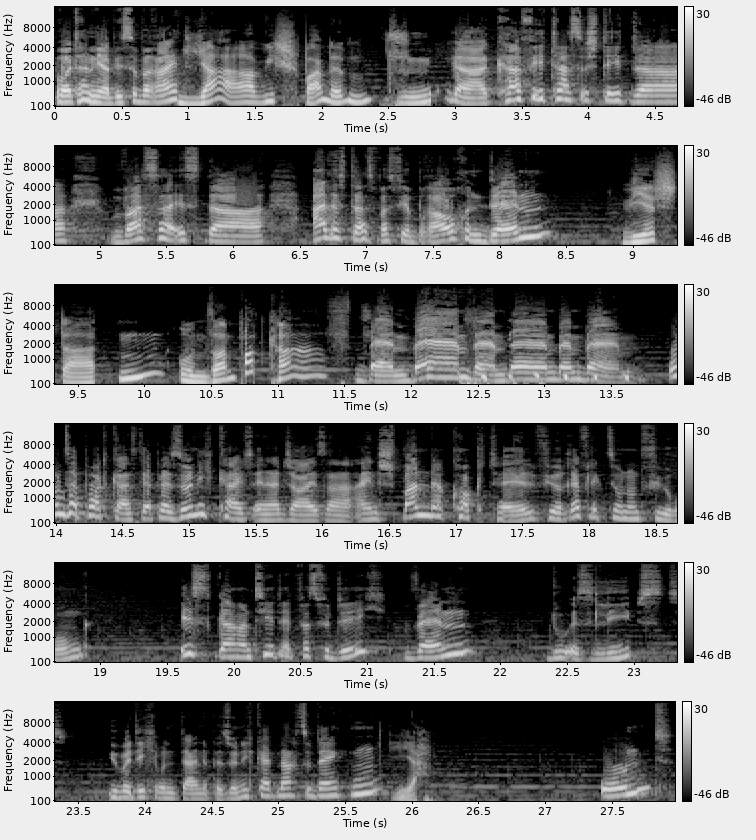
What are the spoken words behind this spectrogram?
Boah, Tanja, bist du bereit? Ja, wie spannend. Mega. Kaffeetasse steht da, Wasser ist da, alles das, was wir brauchen, denn wir starten unseren Podcast. Bam, bam, bam, bam, bam, bam. Unser Podcast, der Persönlichkeitsenergizer, ein spannender Cocktail für Reflexion und Führung, ist garantiert etwas für dich, wenn du es liebst, über dich und deine Persönlichkeit nachzudenken. Ja. Und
